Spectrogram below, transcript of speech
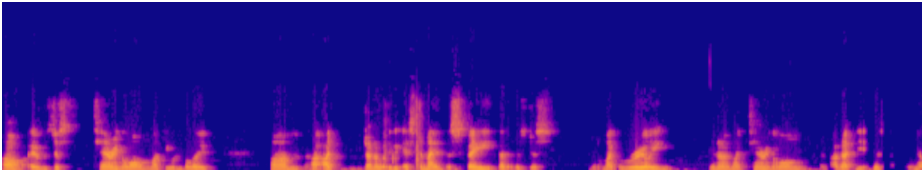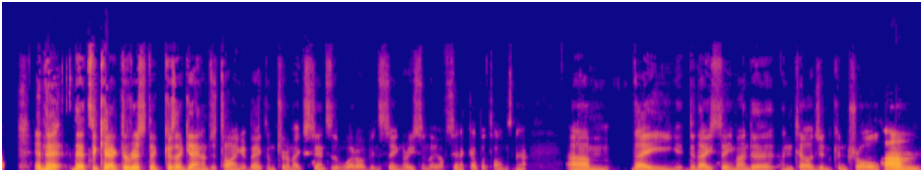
oh, it was just tearing along like you wouldn't believe. Um, I, I don't know whether we estimated the speed, but it was just like really, you know, like tearing along. I don't, it was, you know, And that that's a characteristic because again, I'm just tying it back. I'm trying to make sense of what I've been seeing recently. I've seen a couple of times now. Um, they do they seem under intelligent control? um,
